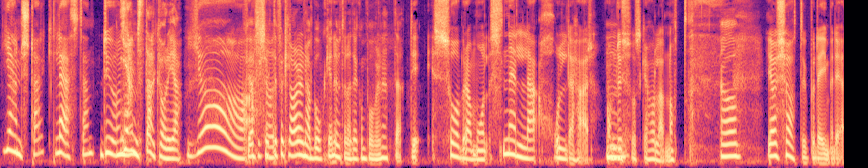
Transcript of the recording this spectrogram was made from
Hjärnstark, läs den. Du och någon. Hjärnstark var det ja. Ja! För jag alltså, försökte förklara den här boken utan att jag kom på vad den hette. det är så bra mål. Snälla håll det här. Om du så ska hålla något. Ja, Jag tjatar på dig med det.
